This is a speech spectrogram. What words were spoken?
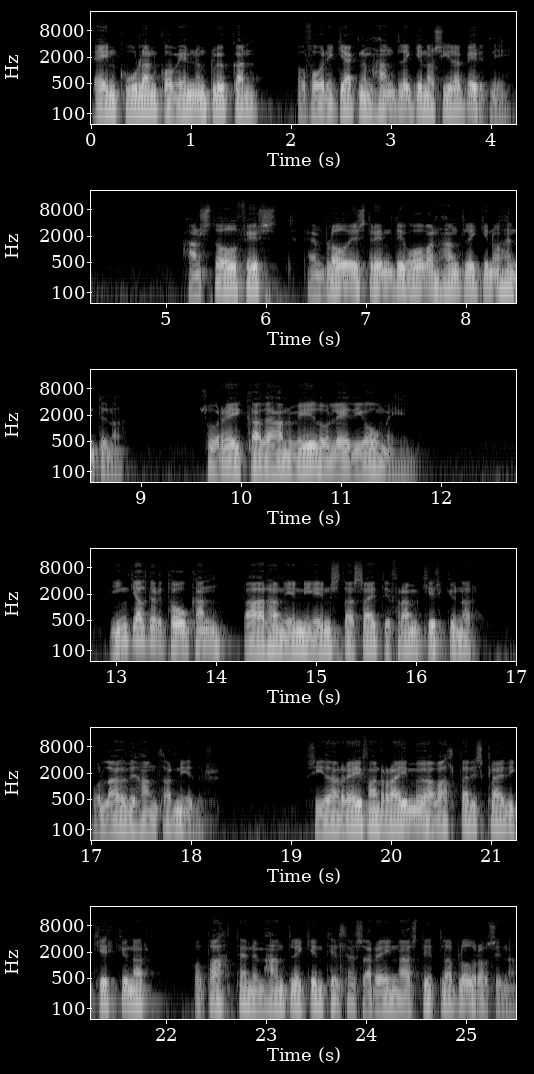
Einn kúlan kom inn um gluggan og fór í gegnum handlegin á síra byrni. Hann stóð fyrst en blóði streymdi ofan handlegin og höndina, svo reikaði hann við og leiði ómegin. Íngjaldur tók hann, bar hann inn í einsta sæti framkirkjunar og lagði hann þar niður. Síðan reif hann ræmu af alltarisklæði kirkjunar og batt henn um handleikin til þess að reyna að stilla blóðrásina.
